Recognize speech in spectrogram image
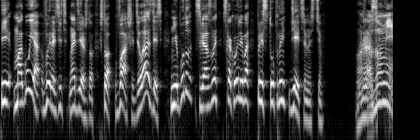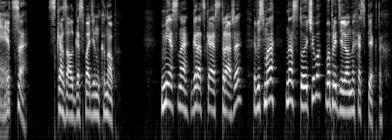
И могу я выразить надежду, что ваши дела здесь не будут связаны с какой-либо преступной деятельностью?» «Разумеется», — сказал господин Кноп. Местная городская стража весьма настойчива в определенных аспектах,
